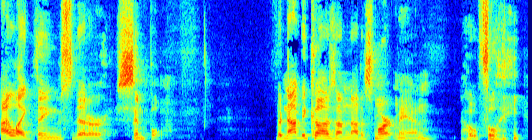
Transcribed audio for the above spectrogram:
I like things that are simple, but not because I'm not a smart man, hopefully.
